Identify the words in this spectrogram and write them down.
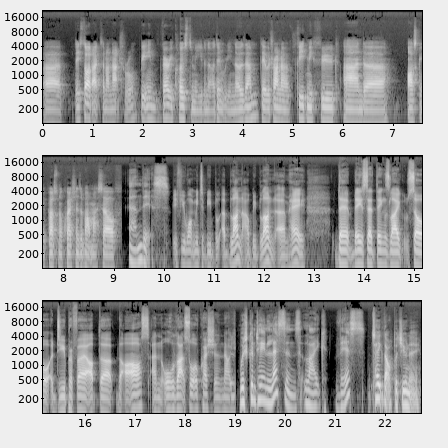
Uh, they started acting unnatural, being very close to me, even though I didn't really know them. They were trying to feed me food and uh, ask me personal questions about myself. and this. if you want me to be bl- uh, blunt, I'll be blunt. Um, hey, they they said things like, "So, do you prefer up the the arse?" and all that sort of question. Now, you- which contain lessons like this, take that opportunity.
